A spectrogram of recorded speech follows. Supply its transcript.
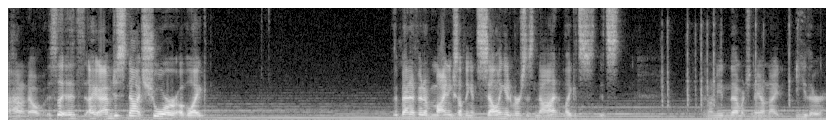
I don't know. It's, it's I, I'm just not sure of like the benefit of mining something and selling it versus not. Like it's it's don't need that much naonite either.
